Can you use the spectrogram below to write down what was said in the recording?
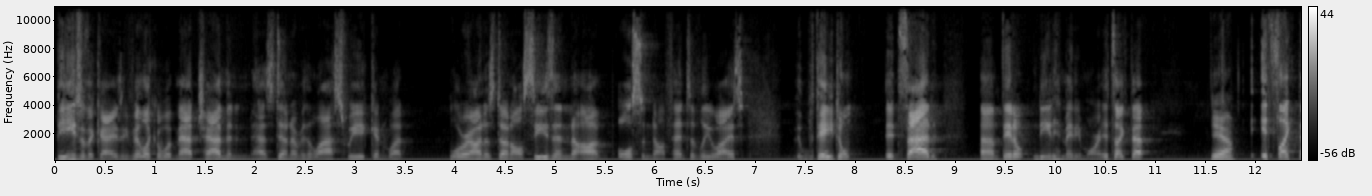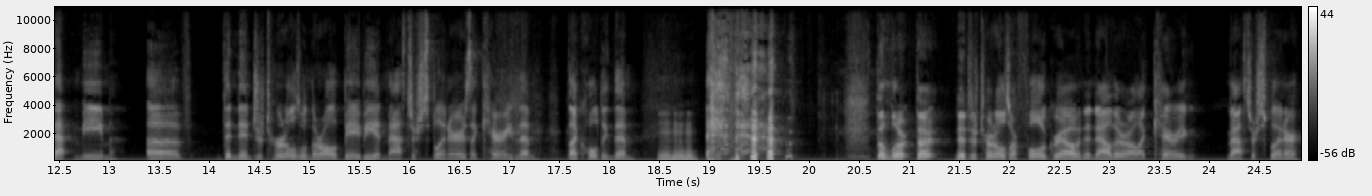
these are the guys. If you look at what Matt Chapman has done over the last week and what Laureano's done all season, uh, Olson offensively wise, they don't. It's sad. Um, they don't need him anymore. It's like that Yeah. it's like that meme of the Ninja Turtles when they're all a baby and Master Splinter is like carrying them, like holding them. Mm-hmm. the, Lor- the Ninja Turtles are full grown and now they're all like carrying Master Splinter.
